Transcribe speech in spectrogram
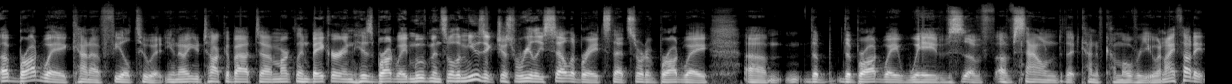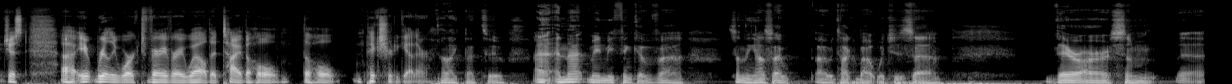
a Broadway kind of feel to it. You know, you talk about uh, Mark Linn-Baker and his Broadway movements. Well, the music just really celebrates that sort of Broadway, um, the the Broadway waves of of sound that kind of come over you. And I thought it just uh, it really worked very very well to tie the whole the whole picture together. I like that too, uh, and that made me think of uh, something else I I would talk about, which is uh, there are some uh,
